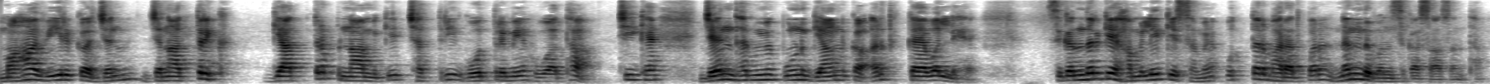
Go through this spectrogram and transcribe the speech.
महावीर का जन्म जनात्रिक ज्ञात्रप नाम के क्षत्रिय गोत्र में हुआ था। ठीक है? जैन धर्म में पूर्ण ज्ञान का अर्थ कैवल्य है। सिकंदर के हमले के समय उत्तर भारत पर नंद वंश का शासन था।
